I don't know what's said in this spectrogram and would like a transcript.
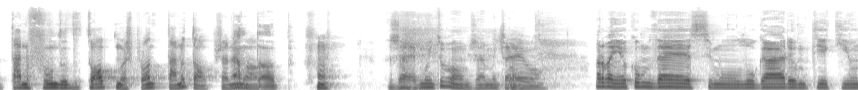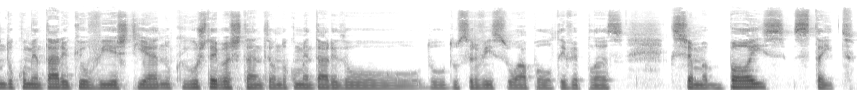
Está no fundo do top, mas pronto, está no top, já não é tá top. já é muito bom, já é muito já bom. É bom. Ora bem, eu como décimo lugar eu meti aqui um documentário que eu vi este ano que gostei bastante, é um documentário do, do, do serviço Apple TV Plus que se chama Boys State.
